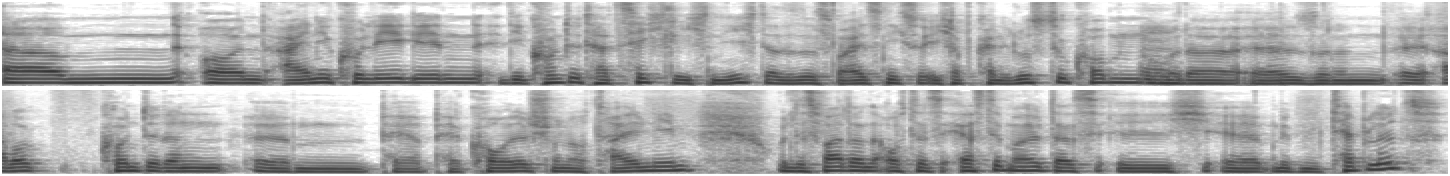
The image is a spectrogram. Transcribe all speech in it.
Ähm, und eine Kollegin, die konnte tatsächlich nicht, also das war jetzt nicht so, ich habe keine Lust zu kommen, mhm. oder, äh, sondern, äh, aber konnte dann ähm, per, per Call schon noch teilnehmen. Und es war dann auch das erste Mal, dass ich äh, mit dem Tablet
